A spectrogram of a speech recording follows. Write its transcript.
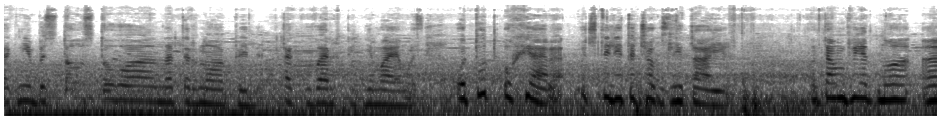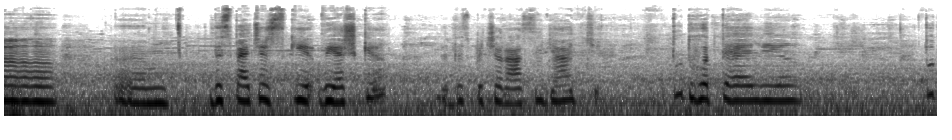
Так ніби з Толстого на Тернопіль. Так вверх піднімаємось. Отут Охера. Бачите, літачок злітає. Там видно е, е, диспетчерські вишки, де диспетчера сидять. Тут готелі, тут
